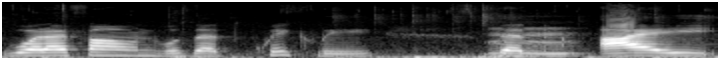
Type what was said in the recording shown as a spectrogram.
what I found was that quickly that I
